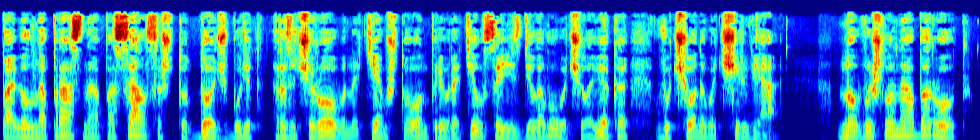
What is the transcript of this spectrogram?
Павел напрасно опасался, что дочь будет разочарована тем, что он превратился из делового человека в ученого червя. Но вышло наоборот —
